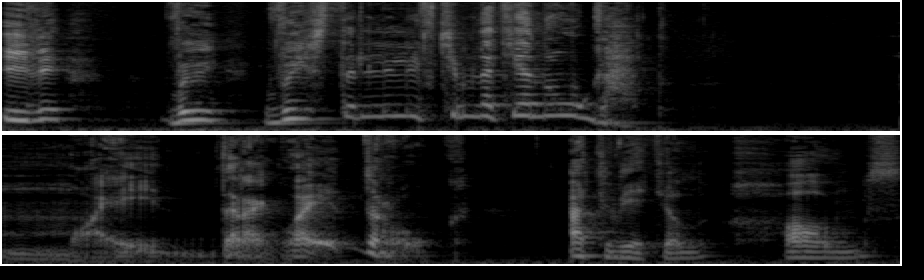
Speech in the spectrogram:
Или вы выстрелили в темноте наугад?» «Мой дорогой друг», — ответил Холмс,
